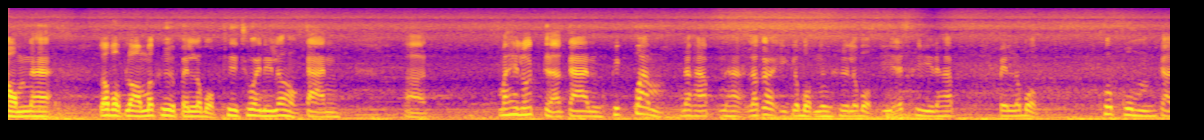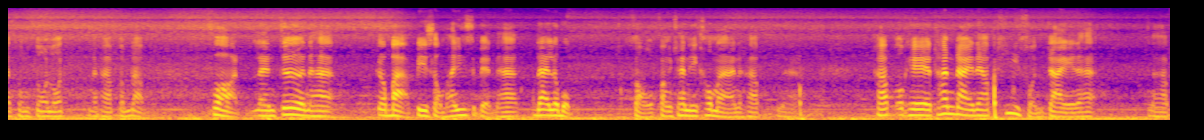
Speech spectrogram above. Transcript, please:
ลมนะฮะ ระบบลอมก็คือเป็นระบบที่ช่วยในเรื่องของการไม่ให้รถเกิดอาการพลิกคว่ำนะครับนะฮะแล้วก็อีกระบบหนึ่งคือระบบ ESP นะครับ เป็นระบบควบคุมการทรงตัวรถนะครับสำหรับ Ford Ranger นะฮะกระบะปี 2021 นะฮะได้ระบบ 2 ฟังก์ชันนี้เข้ามานะครับนะฮะครับโอเคท่านใดนะครับที่สนใจนะฮะนะครับ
